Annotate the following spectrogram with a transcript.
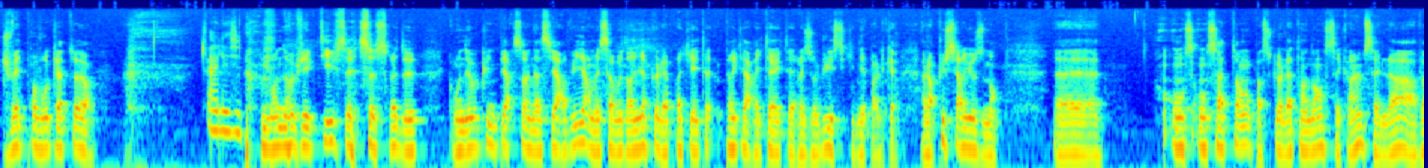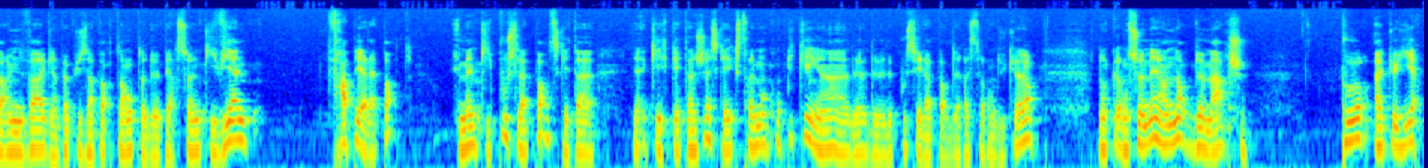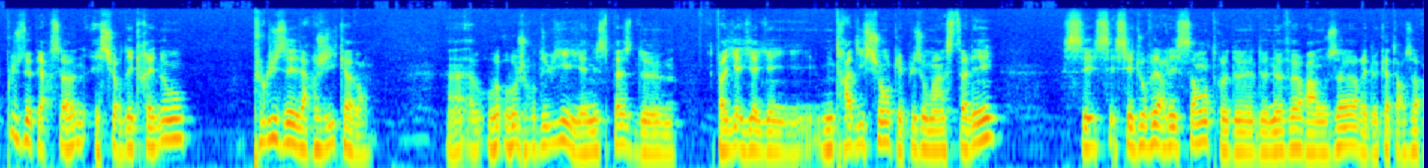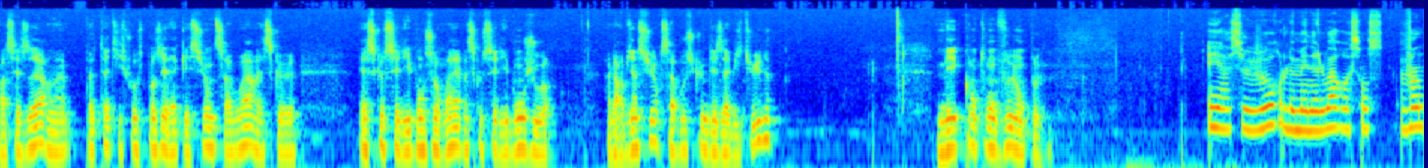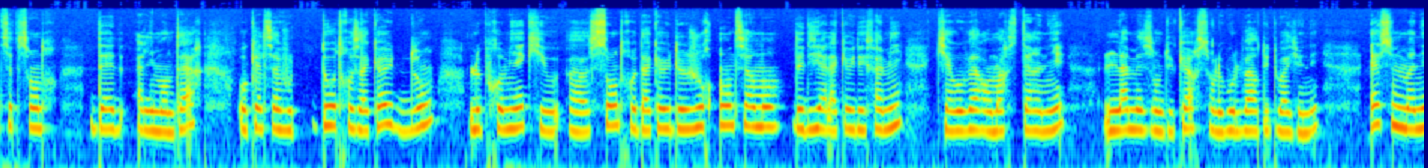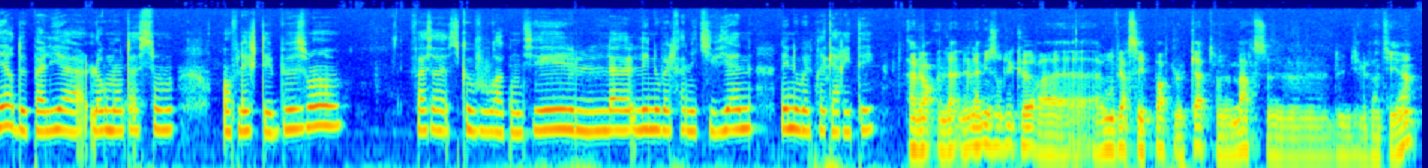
Je vais être provocateur. Allez-y. Mon objectif, ce serait de, qu'on n'ait aucune personne à servir, mais ça voudrait dire que la précarité, a été résolue, ce qui n'est pas le cas. Alors plus sérieusement, euh, on, on s'attend, parce que la tendance c'est quand même celle-là, à avoir une vague un peu plus importante de personnes qui viennent frapper à la porte, et même qui poussent la porte, ce qui est un, qui, est un geste qui est extrêmement compliqué, hein, de, pousser la porte des restaurants du cœur. Donc on se met en ordre de marche pour accueillir plus de personnes et sur des créneaux plus élargis qu'avant. Hein, au- Aujourd'hui, il y a une espèce de... Enfin, il y, a, une tradition qui est plus ou moins installée, c'est- c'est c'est d'ouvrir les centres de, de 9h à 11h et de 14h à 16h. hein. Peut-être il faut se poser la question de savoir est-ce que est-ce que c'est les bons horaires, est-ce que c'est les bons jours Alors bien sûr, ça bouscule des habitudes, mais quand on veut, on peut. Et à ce jour, le Maine-et-Loire recense 27 centres d'aide alimentaire auxquels s'ajoutent d'autres accueils, dont le premier qui est un centre d'accueil de jour entièrement dédié à l'accueil des familles qui a ouvert en mars dernier, la Maison du Cœur sur le boulevard du Doyenné. Est-ce une manière de pallier à l'augmentation en flèche des besoins face à ce que vous racontiez, les nouvelles familles qui viennent, les nouvelles précarités Alors, la, Maison du Cœur a, ouvert ses portes le 4 mars euh, 2021.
